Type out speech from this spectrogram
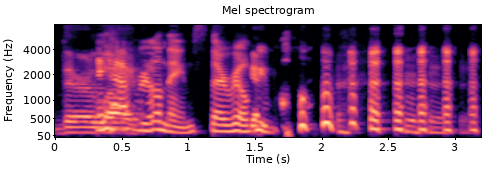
they're They like have real names. They're real Yeah. people.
